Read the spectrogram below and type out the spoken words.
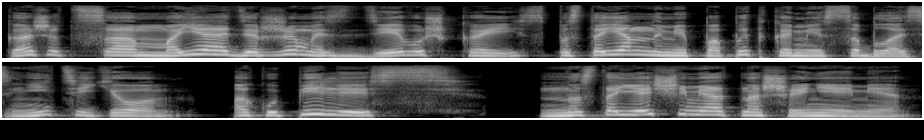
Кажется, моя одержимость девушкой с постоянными попытками соблазнить ее окупились настоящими отношениями.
